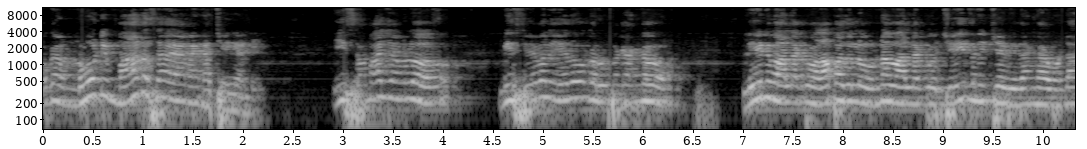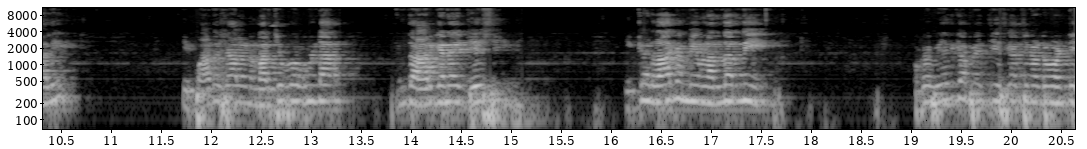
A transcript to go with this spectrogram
ఒక నోటి మాట సహాయమైనా చేయండి. ఈ సమాజంలో మీ సేవలు ఏదో ఒక రూపకంగా లేని వాళ్ళకు ఆపదలో ఉన్న వాళ్ళకు చేయుతనిచ్చే విధంగా ఉండాలి. ఈ పాఠశాలను మర్చిపోకుండా ఇంత ఆర్గనైజ్ చేసి ఇక్కడ దాకా మిమ్మల్ని అందరినీ ఒక వేదికపై తీసుకొచ్చినటువంటి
